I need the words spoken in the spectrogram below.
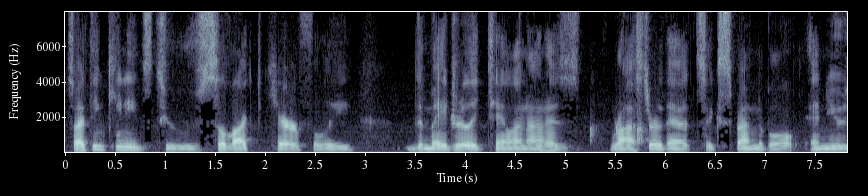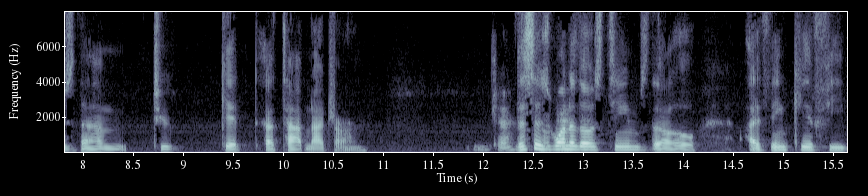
So I think he needs to select carefully the major league talent on his roster that's expendable and use them to get a top notch arm. Okay. This is okay. one of those teams, though. I think if he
